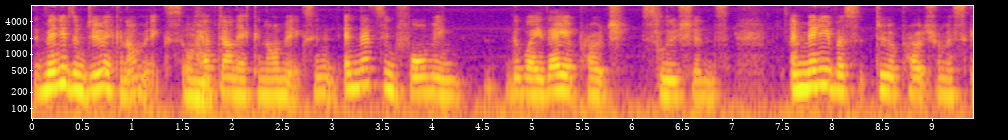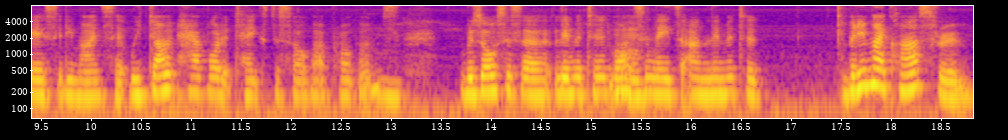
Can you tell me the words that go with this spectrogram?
many of them do economics or Mm. have done economics and, and that's informing the way they approach solutions. And many of us do approach from a scarcity mindset. We don't have what it takes to solve our problems. Mm. Resources are limited, wants Mm. and needs are unlimited. But in my classroom,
